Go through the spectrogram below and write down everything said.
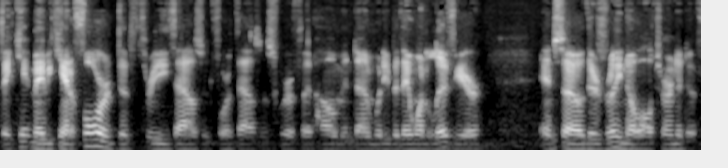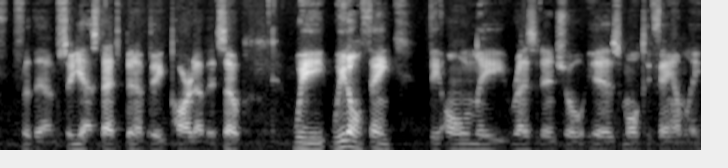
they can't maybe can't afford the 3,000, 4,000 square foot home in Dunwoody, but they want to live here. And so there's really no alternative for them. So yes, that's been a big part of it. So we we don't think the only residential is multifamily.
